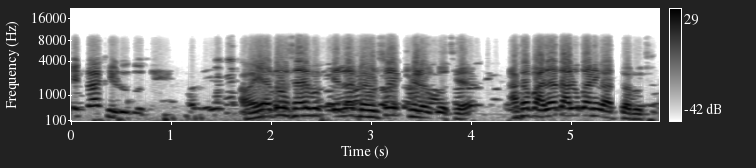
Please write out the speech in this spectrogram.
કેટલા ખેડૂતો છે? અહીંયા તો સાહેબ કેટલા દોઢસો એક ખેડૂતો છે. આખા પાદરા તાલુકાની વાત કરું છું.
